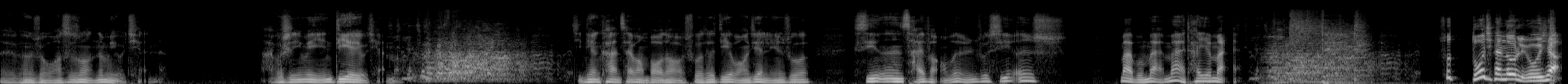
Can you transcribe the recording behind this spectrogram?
哎，有朋友说王思聪怎么那么有钱呢？还不是因为人爹有钱吗？今天看采访报道说他爹王健林说，CNN 采访问人说 CNN 是卖不卖？卖他也买。说多钱都留下。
